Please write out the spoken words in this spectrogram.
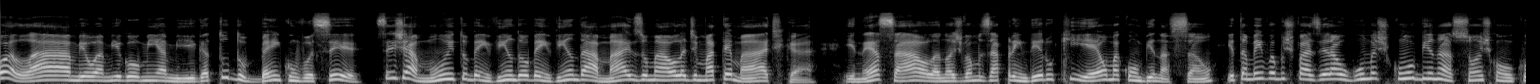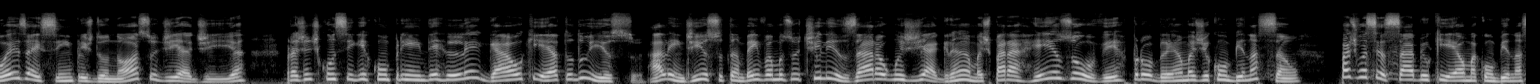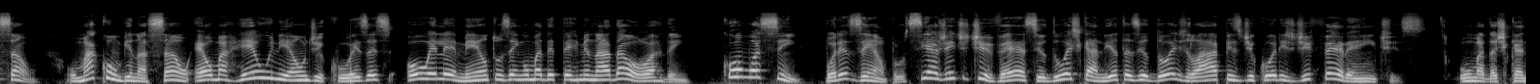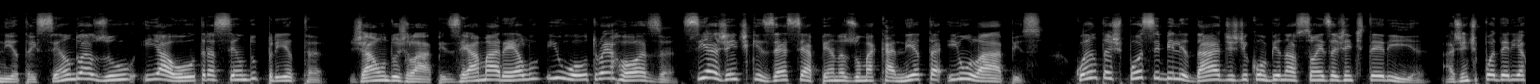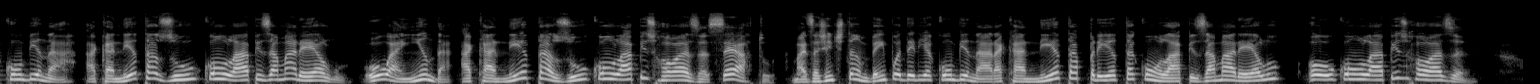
Olá, meu amigo ou minha amiga, tudo bem com você? Seja muito bem-vindo ou bem-vinda a mais uma aula de matemática. E nessa aula, nós vamos aprender o que é uma combinação e também vamos fazer algumas combinações com coisas simples do nosso dia a dia para a gente conseguir compreender legal o que é tudo isso. Além disso, também vamos utilizar alguns diagramas para resolver problemas de combinação. Mas você sabe o que é uma combinação? Uma combinação é uma reunião de coisas ou elementos em uma determinada ordem. Como assim? Por exemplo, se a gente tivesse duas canetas e dois lápis de cores diferentes, uma das canetas sendo azul e a outra sendo preta. Já um dos lápis é amarelo e o outro é rosa. Se a gente quisesse apenas uma caneta e um lápis, Quantas possibilidades de combinações a gente teria? A gente poderia combinar a caneta azul com o lápis amarelo, ou ainda a caneta azul com o lápis rosa, certo? Mas a gente também poderia combinar a caneta preta com o lápis amarelo ou com o lápis rosa.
